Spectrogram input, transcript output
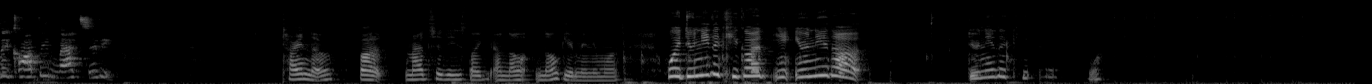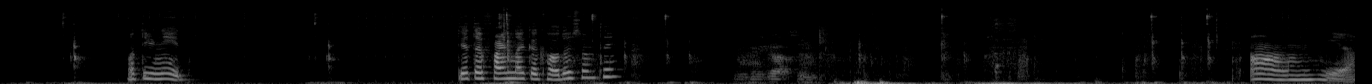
they copied Mad City. Kind of, but Mad City's like a no no game anymore. Wait, do you need a key card? You, you need a. Do you need a key? What? What do you need? Do you have to find like a code or something? Um, yeah.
